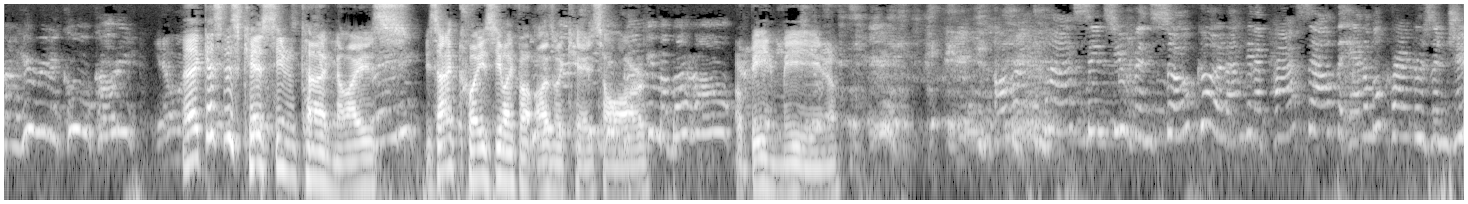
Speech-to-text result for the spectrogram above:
Oh, you're really cool, Cody. You know what? I guess this kid seems kind of nice. He's not crazy like the other kids are. In my butthole. Or being mean. All right, class, since you've been so good, I'm gonna pass out the animal crackers and juice.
